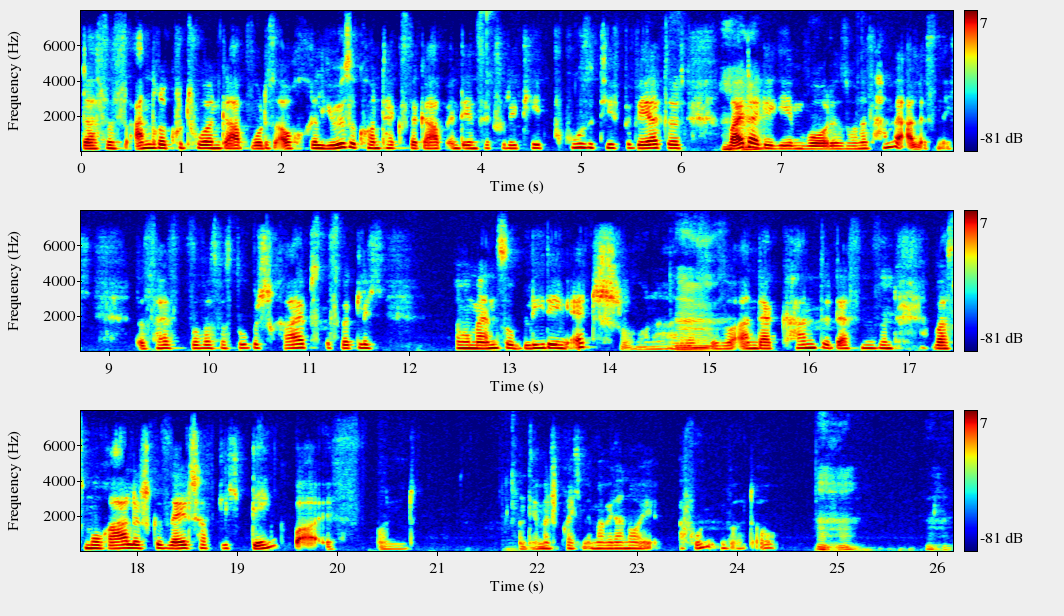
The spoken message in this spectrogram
Dass es andere Kulturen gab, wo das auch religiöse Kontexte gab, in denen Sexualität positiv bewertet Mhm. weitergegeben wurde, so, und das haben wir alles nicht. Das heißt, so was, du beschreibst, ist wirklich im Moment so bleeding edge ne, dass wir Mhm. so an der Kante dessen sind, was moralisch, gesellschaftlich denkbar ist und und dementsprechend immer wieder neu erfunden wird auch. Mhm. Mhm.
